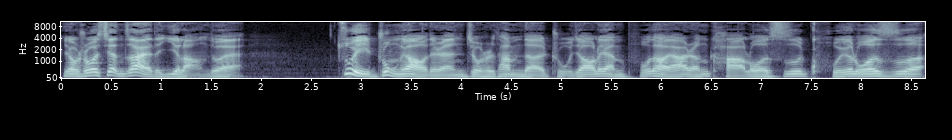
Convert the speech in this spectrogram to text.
要说现在的伊朗队最重要的人，就是他们的主教练葡萄牙人卡洛斯·奎罗斯。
